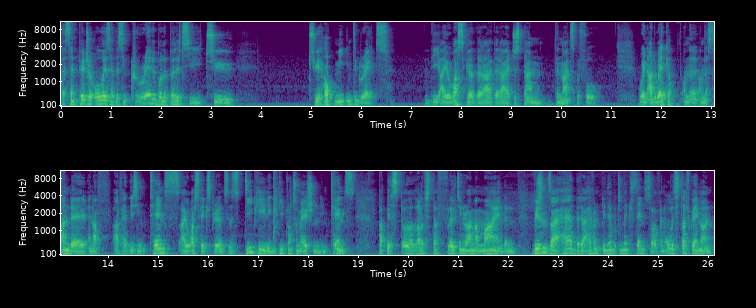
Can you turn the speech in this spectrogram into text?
Uh, San Pedro always had this incredible ability to to help me integrate the ayahuasca that I that I had just done the nights before. When I'd wake up on the on the Sunday and I've I've had these intense ayahuasca experiences, deep healing, deep transformation, intense, but there's still a lot of stuff floating around my mind and visions I had that I haven't been able to make sense of and all this stuff going on.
